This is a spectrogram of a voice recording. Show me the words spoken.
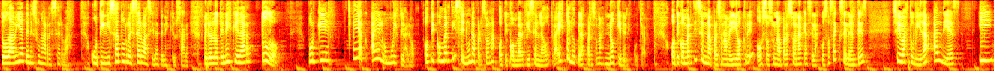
todavía tenés una reserva. Utiliza tu reserva si la tenés que usar, pero lo tenés que dar todo. Porque hay, algo muy claro. O te convertís en una persona o te convertís en la otra. Esto es lo que las personas no quieren escuchar. O te convertís en una persona mediocre o sos una persona que hace las cosas excelentes, llevas tu vida al 10 y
